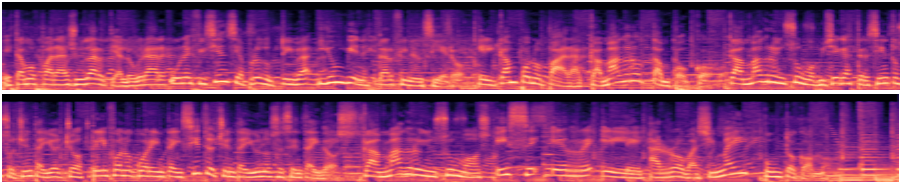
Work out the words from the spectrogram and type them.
Estamos para ayudarte a lograr una eficiencia productiva y un bienestar financiero. El campo no para, Camagro tampoco. Camagro Insumos Villegas 388, teléfono 478162. Camagro Insumos SRL arroba gmail.com.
